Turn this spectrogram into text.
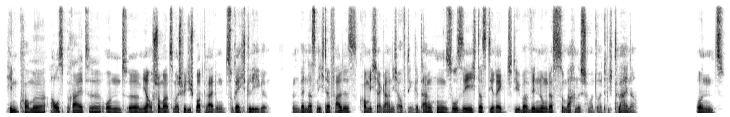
hinkomme, ausbreite und äh, mir auch schon mal zum Beispiel die Sportkleidung zurechtlege. Und wenn das nicht der Fall ist, komme ich ja gar nicht auf den Gedanken. So sehe ich das direkt. Die Überwindung, das zu machen, ist schon mal deutlich kleiner. Und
